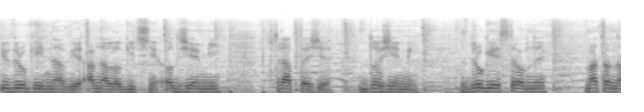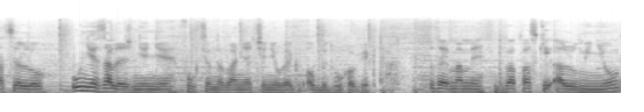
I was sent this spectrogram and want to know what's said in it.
i w drugiej nawie analogicznie od ziemi w trapezie do ziemi. Z drugiej strony ma to na celu uniezależnienie funkcjonowania cieniówek w obydwu obiektach. Tutaj mamy dwa paski aluminium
